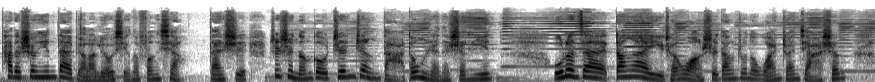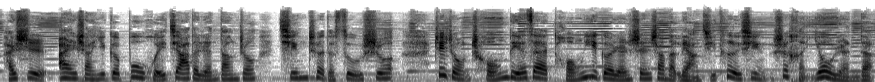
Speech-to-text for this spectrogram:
她的声音代表了流行的风向，但是这是能够真正打动人的声音。无论在《当爱已成往事》当中的婉转假声，还是爱上一个不回家的人当中清澈的诉说，这种重叠在同一个人身上的两极特性是很诱人的。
